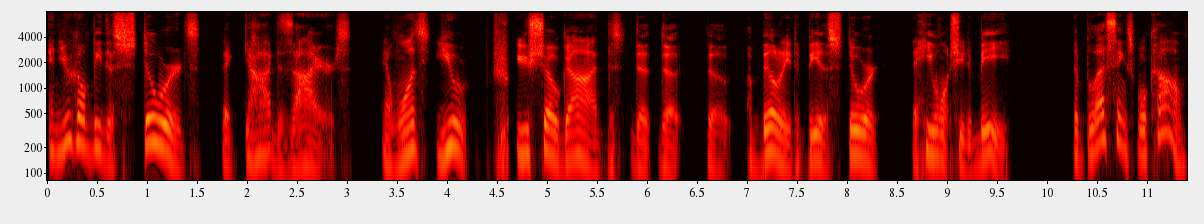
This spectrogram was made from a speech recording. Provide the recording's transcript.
and you're going to be the stewards that God desires. And once you you show God the the the, the ability to be the steward that He wants you to be, the blessings will come.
